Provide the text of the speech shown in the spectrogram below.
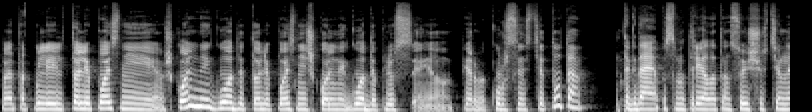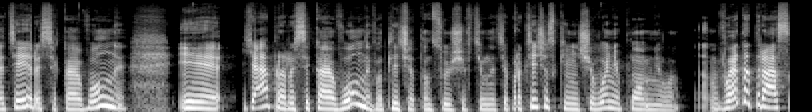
Это были то ли поздние школьные годы, то ли поздние школьные годы плюс э, первый курс института. Тогда я посмотрела «Танцующую в темноте» и «Рассекая волны». И я про «Рассекая волны», в отличие от «Танцующей в темноте», практически ничего не помнила. В этот раз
